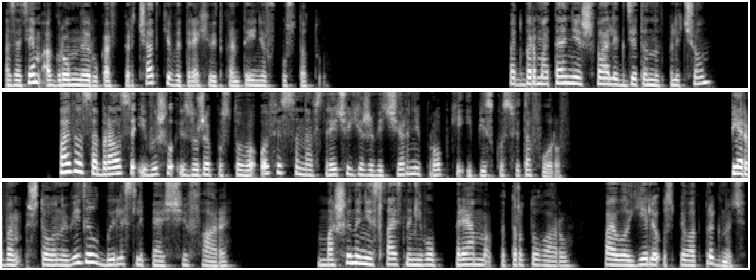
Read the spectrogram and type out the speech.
А затем огромная рука в перчатке вытряхивает контейнер в пустоту. Под бормотание швали где-то над плечом Павел собрался и вышел из уже пустого офиса навстречу ежевечерней пробке и писку светофоров. Первым, что он увидел, были слепящие фары. Машина неслась на него прямо по тротуару. Павел еле успел отпрыгнуть.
